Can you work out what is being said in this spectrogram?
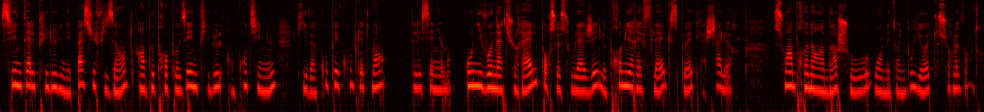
Si une telle pilule n'est pas suffisante, on peut proposer une pilule en continu qui va couper complètement les saignements. Au niveau naturel, pour se soulager, le premier réflexe peut être la chaleur, soit en prenant un bain chaud ou en mettant une bouillotte sur le ventre,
